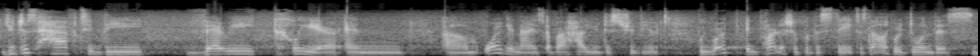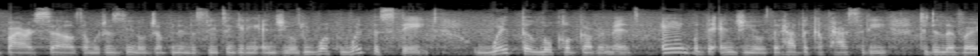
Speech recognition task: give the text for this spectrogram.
you just have to be very clear and um, organized about how you distribute. We work in partnership with the states. It's not like we're doing this by ourselves and we're just, you know, jumping in the states and getting NGOs. We work with the state, with the local government, and with the NGOs that have the capacity to deliver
